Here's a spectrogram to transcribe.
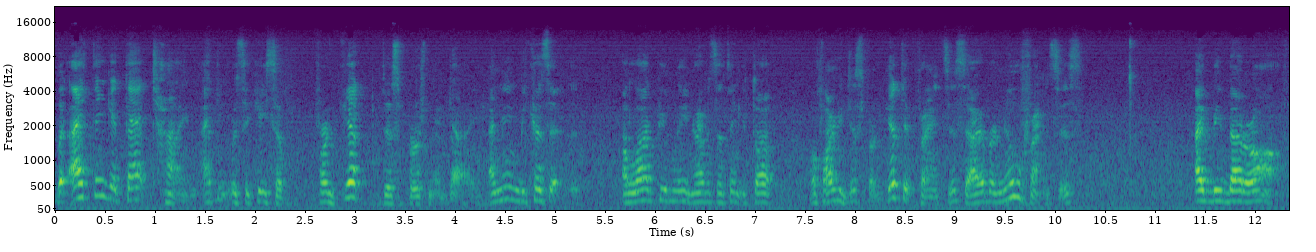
But I think at that time, I think it was a case of forget this person died. I mean, because it, a lot of people in Rapids, I think, thought, well, if I could just forget that Francis, I ever knew Francis, I'd be better off.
